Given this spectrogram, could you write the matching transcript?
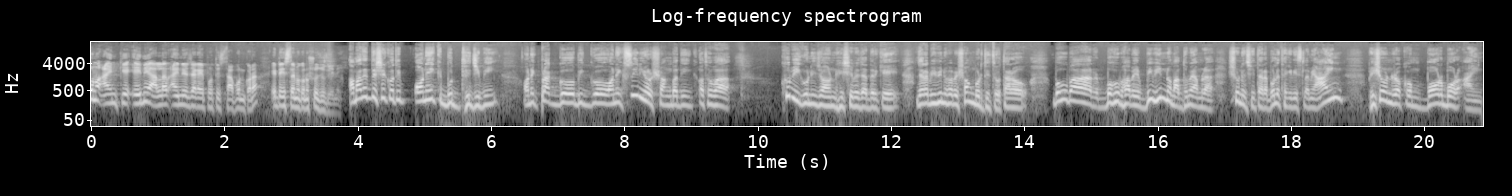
কোনো আইনকে এনে আল্লাহর আইনের জায়গায় প্রতিস্থাপন করা, এটা ইসলামে কোনো সুযোগই নেই। আমাদের দেশে কতি অনেক বুদ্ধিজীবী, অনেক প্রাজ্ঞ বিজ্ঞ অনেক সিনিয়র সাংবাদিক অথবা খুবই গুণীজন হিসেবে যাদেরকে, যারা বিভিন্নভাবে সংবর্ধিত, তারাও বহুবার, বহুভাবে বিভিন্ন মাধ্যমে আমরা শুনেছি, তারা বলে থাকেন ইসলামী আইন ভীষণ রকম বর্বর আইন।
